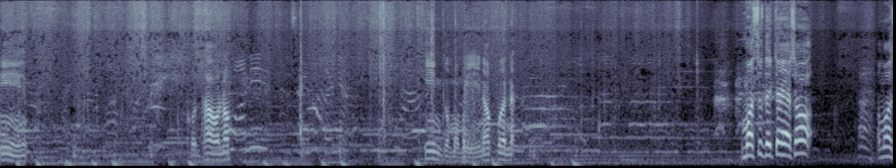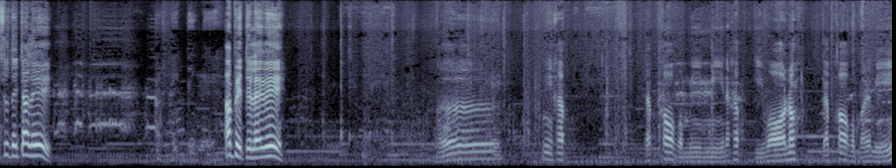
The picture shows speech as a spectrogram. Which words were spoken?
นี่ คนเท่าเนาะหินกับหมอหมีเนาะเปิ้ลอะหมอสุดใจอะโซะเอาหมอสุดใจเลย อาเป็ดตัวเลยพี่เออ นี่ครับ กับข้าวกับมีมีนะครับกี่วอเนาะ กับข้าวกับมันมีอี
